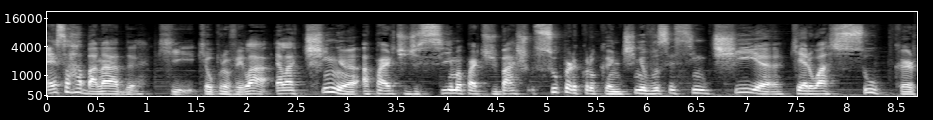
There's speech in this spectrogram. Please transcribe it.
Essa rabanada que, que eu provei lá, ela tinha a parte de cima, a parte de baixo super crocantinha. Você sentia que era o açúcar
